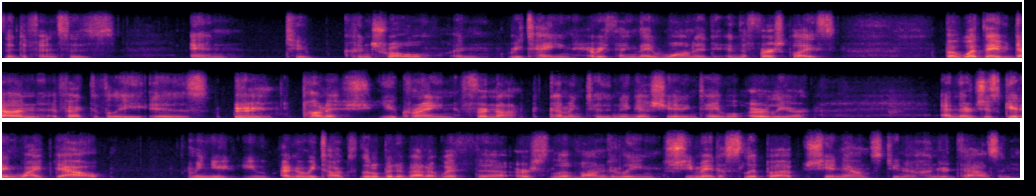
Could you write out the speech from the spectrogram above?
the defenses and to control and retain everything they wanted in the first place. But what they've done effectively is punish Ukraine for not coming to the negotiating table earlier. And they're just getting wiped out. I mean, you, you I know we talked a little bit about it with uh, Ursula von der Leyen. She made a slip up. She announced, you know, 100,000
